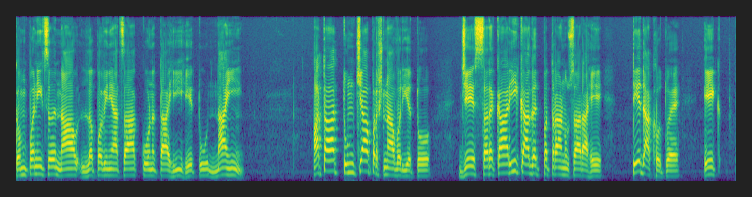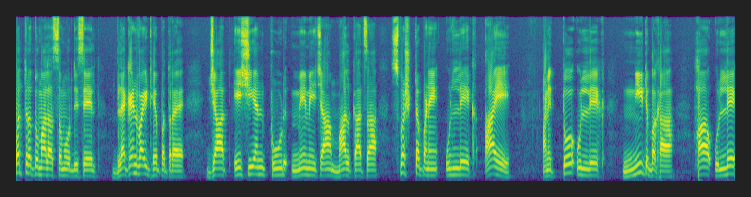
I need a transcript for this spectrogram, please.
कंपनीचं नाव लपविण्याचा कोणताही हेतू नाही. आता तुमच्या प्रश्नावर येतो. जे सरकारी कागदपत्रानुसार आहे ते दाखवतोय. एक पत्र तुम्हाला समोर दिसेल. ब्लॅक अँड व्हाईट हे पत्र आहे. ज्यात एशियन फूड मेमेच्या मालकाचा स्पष्टपणे उल्लेख आहे. आणि तो उल्लेख नीट बघा. हा उल्लेख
